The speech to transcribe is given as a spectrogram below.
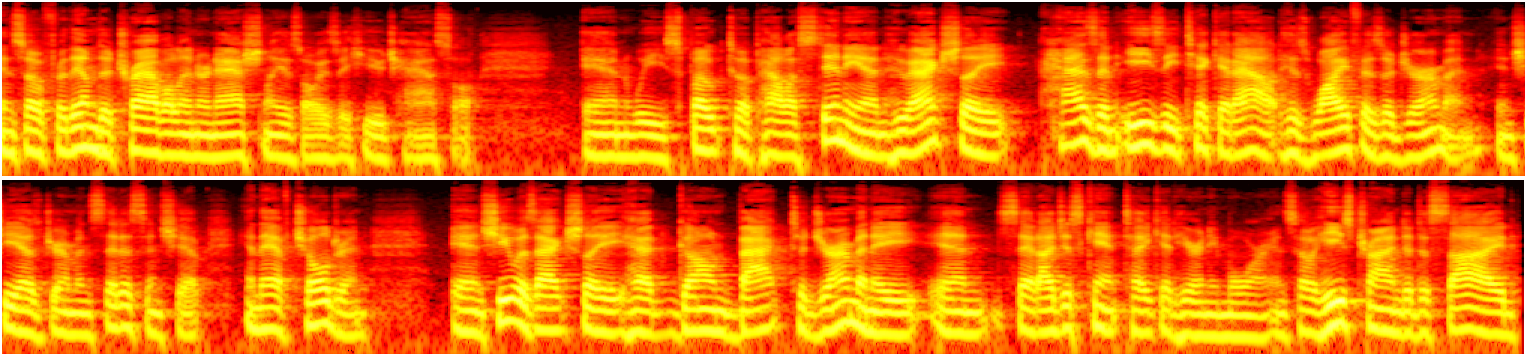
And so for them to travel internationally is always a huge hassle. And we spoke to a Palestinian who actually has an easy ticket out. His wife is a German and she has German citizenship and they have children. And she was actually had gone back to Germany and said, I just can't take it here anymore. And so he's trying to decide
